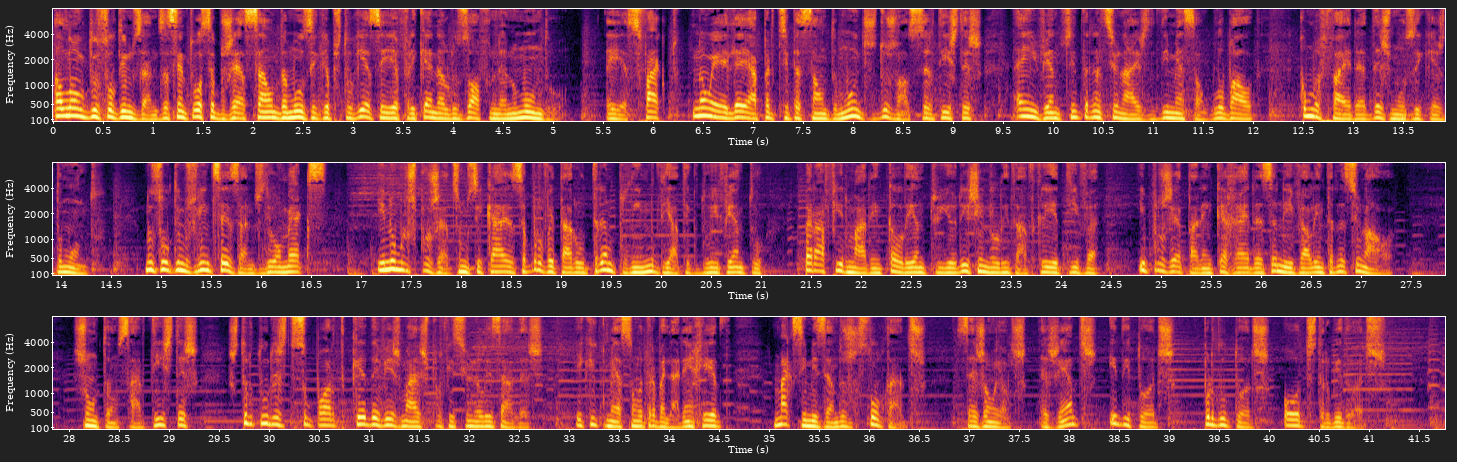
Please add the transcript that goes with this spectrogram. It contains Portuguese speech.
Ao longo dos últimos anos, acentuou-se a projeção da música portuguesa e africana lusófona no mundo. A esse facto, não é alheia à participação de muitos dos nossos artistas em eventos internacionais de dimensão global, como a Feira das Músicas do Mundo. Nos últimos 26 anos de OMEX, inúmeros projetos musicais aproveitaram o trampolim mediático do evento para afirmarem talento e originalidade criativa e projetarem carreiras a nível internacional. Juntam-se artistas, estruturas de suporte cada vez mais profissionalizadas e que começam a trabalhar em rede, maximizando os resultados, sejam eles agentes, editores, produtores ou distribuidores.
